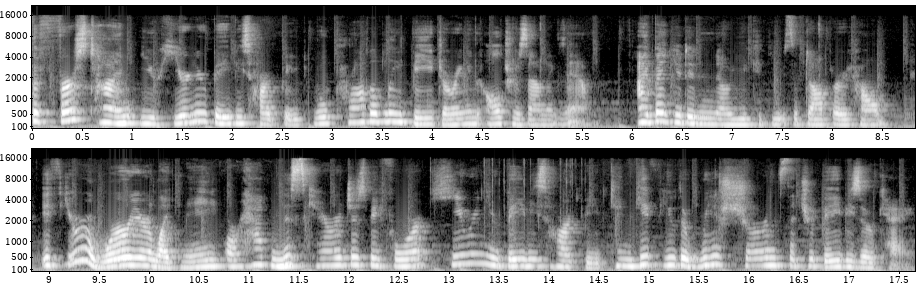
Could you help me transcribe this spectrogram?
The first time you hear your baby's heartbeat will probably be during an ultrasound exam. I bet you didn't know you could use a Doppler at home. If you're a worrier like me or had miscarriages before, hearing your baby's heartbeat can give you the reassurance that your baby's okay.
